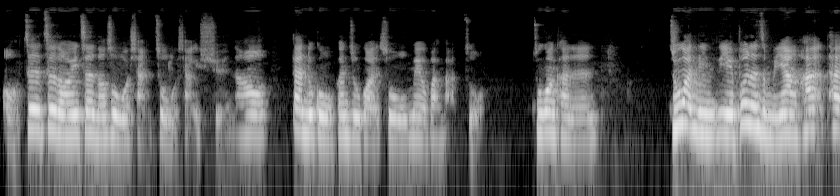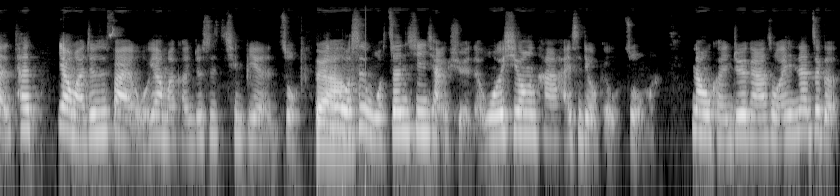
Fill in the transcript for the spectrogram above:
哦，这这东西真的都是我想做，我想学。然后，但如果我跟主管说我没有办法做，主管可能，主管你也不能怎么样，他他他要么就是 fire 我，要么可能就是请别人做。对啊。如果是我真心想学的，我会希望他还是留给我做嘛。那我可能就会跟他说，哎，那这个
